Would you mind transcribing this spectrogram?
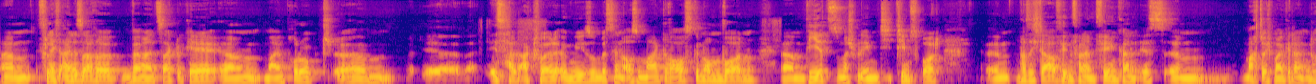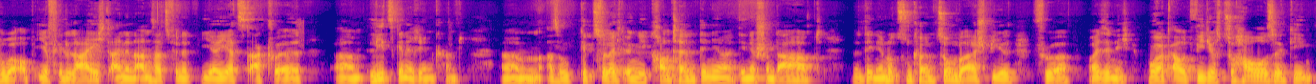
Ähm, vielleicht eine Sache, wenn man jetzt sagt, okay, ähm, mein Produkt ähm, äh, ist halt aktuell irgendwie so ein bisschen aus dem Markt rausgenommen worden, ähm, wie jetzt zum Beispiel eben Teamsport. Ähm, was ich da auf jeden Fall empfehlen kann, ist, macht euch mal Gedanken darüber, ob ihr vielleicht einen Ansatz findet, wie ihr jetzt aktuell Leads generieren könnt. Ähm, also gibt es vielleicht irgendwie Content, den ihr, den ihr schon da habt, den ihr nutzen könnt, zum Beispiel für, weiß ich nicht, Workout-Videos zu Hause, gegen,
